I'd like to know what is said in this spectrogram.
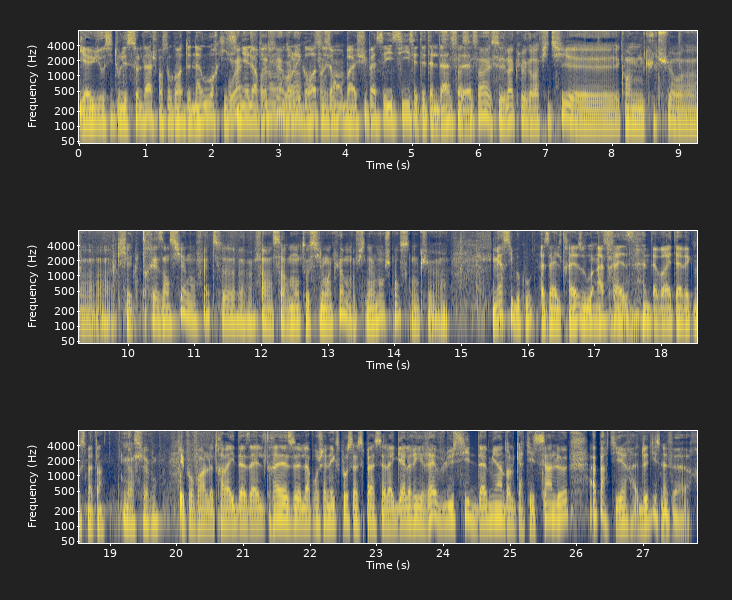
Il y a eu aussi tous les soldats, je pense aux grottes de Naour, qui signaient leur nom dans les grottes en disant bah, je suis passé ici, c'était telle date. C'est ça, c'est ça, et c'est là que le graffiti est quand même une culture euh, qui est très ancienne en fait. Euh, enfin, ça remonte aussi loin que là, moi, finalement, je pense. Donc. Merci beaucoup, Azael 13 ou A13, d'avoir été avec nous ce matin. Merci à vous. Et pour voir le travail d'Azael 13, la prochaine expo, ça se passe à la galerie Rêve Lucide d'Amiens dans le quartier Saint-Leu à partir de 19h.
